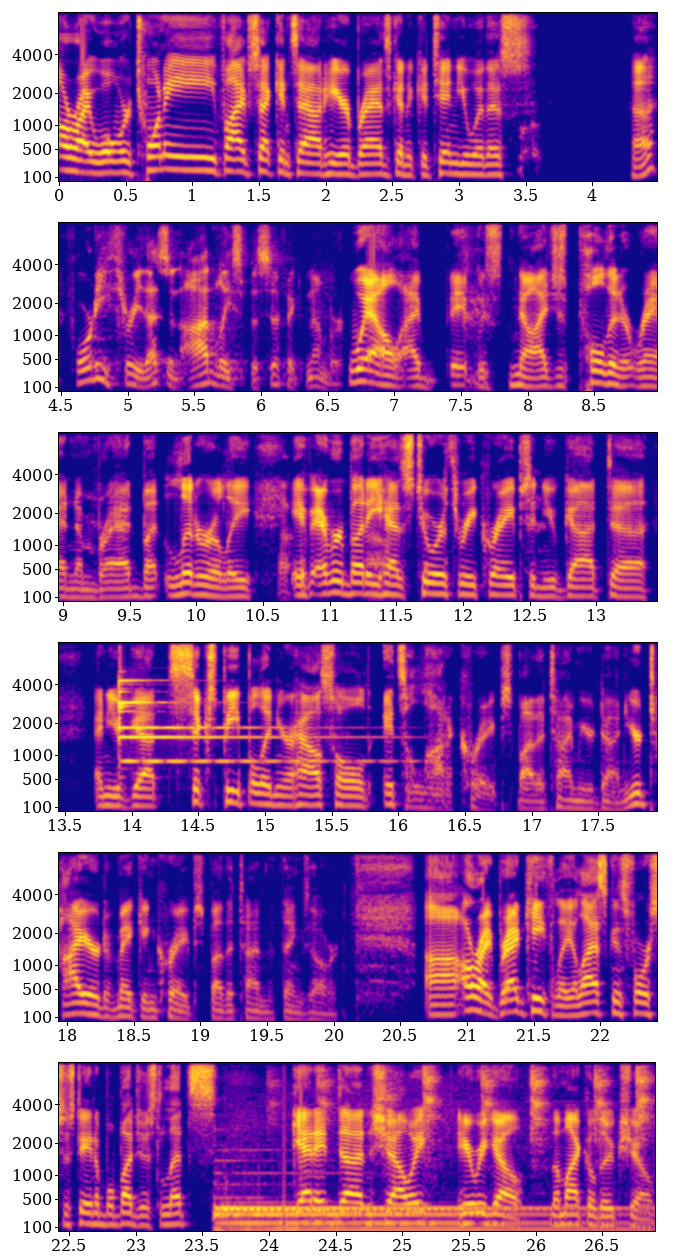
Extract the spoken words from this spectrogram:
all right, well, we're 25 seconds out here. Brad's going to continue with us. Huh? 43. That's an oddly specific number. Well, I it was no, I just pulled it at random, Brad. But literally, if everybody has two or three crepes and you've got uh, and you've got six people in your household, it's a lot of crepes by the time you're done. You're tired of making crepes by the time the thing's over. Uh, all right, Brad Keithley, Alaskans for Sustainable Budgets. Let's get it done, shall we? Here we go. The Michael Duke Show.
